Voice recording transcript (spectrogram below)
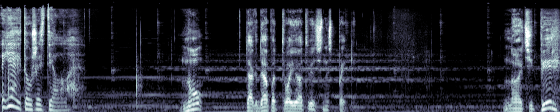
Я это уже сделала. Ну, тогда под твою ответственность, Пегги. Ну а теперь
